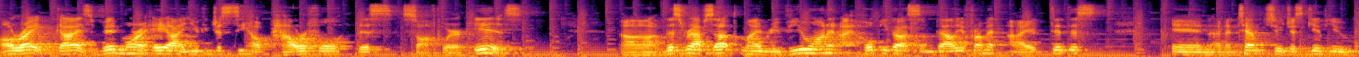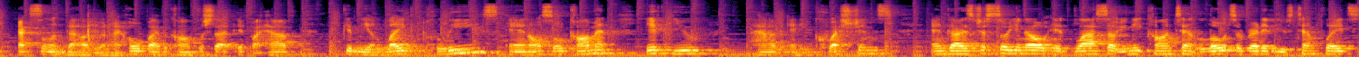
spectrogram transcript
All right, guys, Vidmora AI, you can just see how powerful this software is. Uh, this wraps up my review on it. I hope you got some value from it. I did this in an attempt to just give you excellent value, and I hope I've accomplished that. If I have, give me a like, please, and also comment if you have any questions. And guys, just so you know, it blasts out unique content, loads of ready to use templates,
